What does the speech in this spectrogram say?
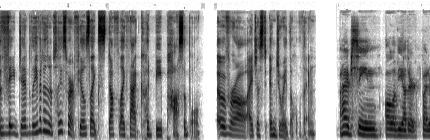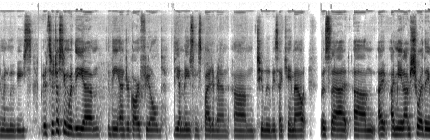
they did leave it in a place where it feels like stuff like that could be possible. Overall, I just enjoyed the whole thing. I've seen all of the other Spider-Man movies. It's interesting with the um, the Andrew Garfield, the Amazing Spider-Man, um, two movies that came out was that um, I, I mean I'm sure they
